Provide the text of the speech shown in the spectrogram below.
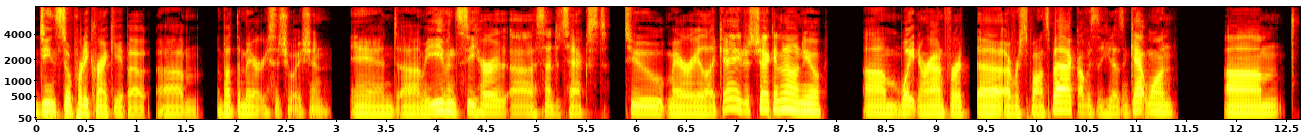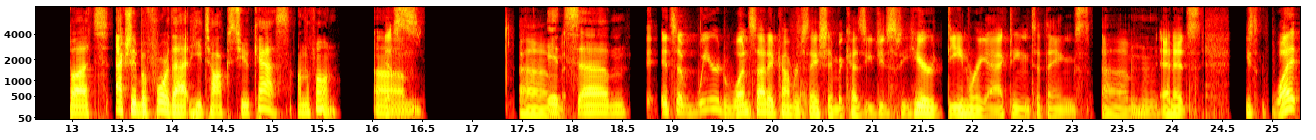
Dean's still pretty cranky about um about the Mary situation, and um, you even see her uh, send a text to Mary like, "Hey, just checking in on you." Um, waiting around for uh, a response back. Obviously, he doesn't get one. Um, but actually, before that, he talks to Cass on the phone. Um, yes. Um, it's um, it's a weird one-sided conversation because you just hear Dean reacting to things, um, Mhm. and it's he's what?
